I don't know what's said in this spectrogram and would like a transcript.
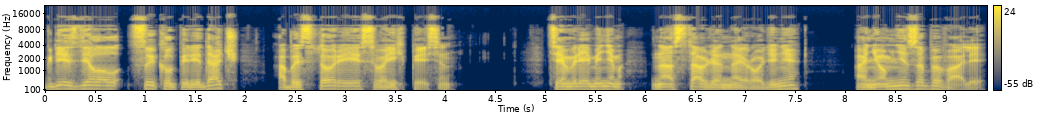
где сделал цикл передач об истории своих песен. Тем временем на оставленной родине о нем не забывали.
